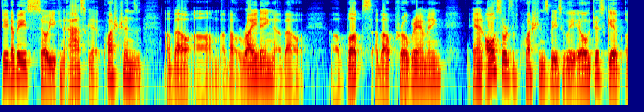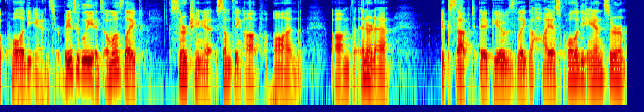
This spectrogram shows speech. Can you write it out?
database, so you can ask it questions about um, about writing, about uh, books, about programming, and all sorts of questions. Basically, it'll just give a quality answer. Basically, it's almost like searching it something up on um, the internet, except it gives like the highest quality answer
